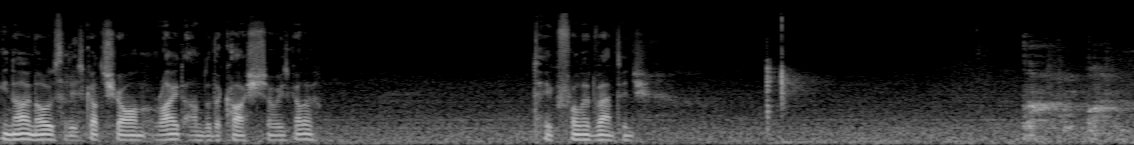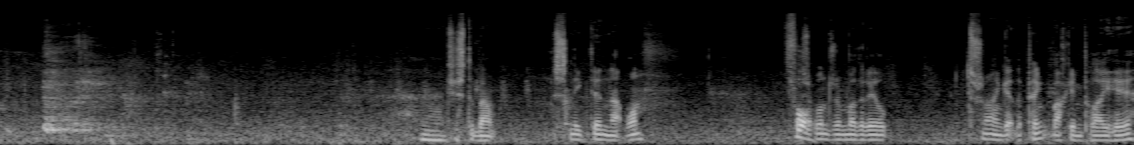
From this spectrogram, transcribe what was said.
he now knows that he's got Shaun right under the cosh, so he's got to take full advantage. Hmm, just about sneaked in that one. Four. Just wondering whether he'll try and get the pink back in play here.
